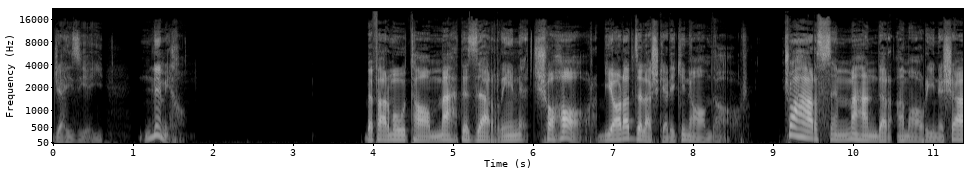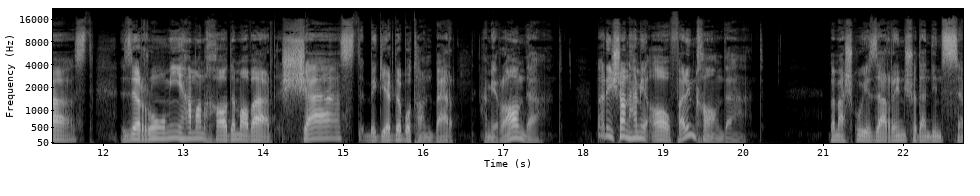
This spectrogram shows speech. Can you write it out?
جهیزیه ای نمی‌خوام. بفرمود تا مهد زرین چهار بیارد زلشکری که نامدار. چو هر سه مهن در اماری نشست ز رومی همان خادم آورد شست به گرد بتان بر همی راندند. بر ایشان همی آفرین خواندند. به مشکوی زرین شدند این سه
